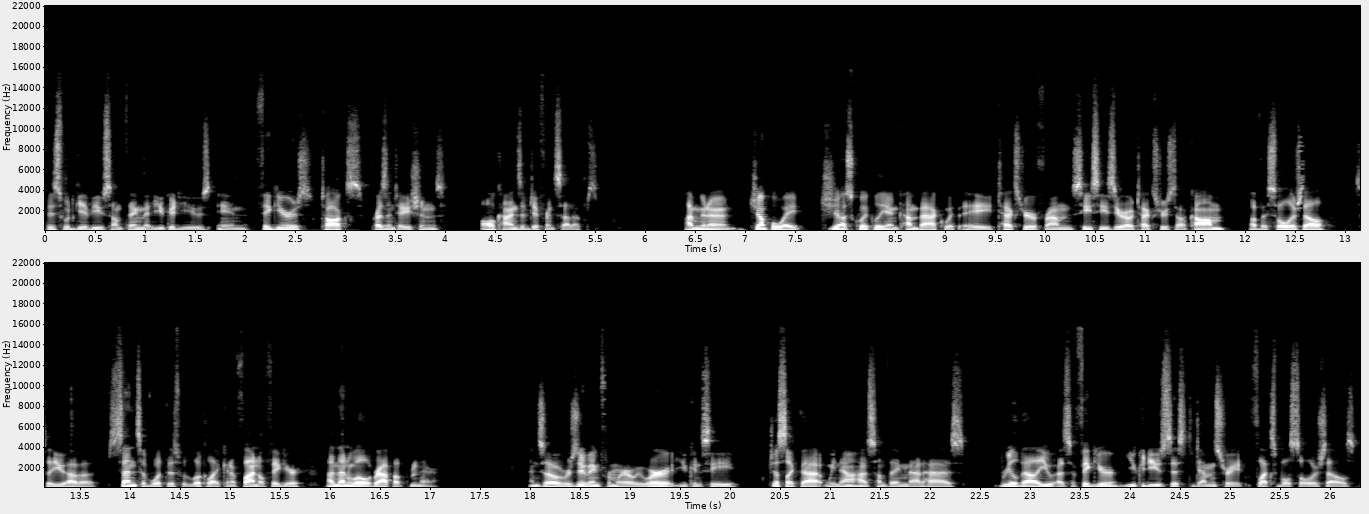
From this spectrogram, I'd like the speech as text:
this would give you something that you could use in figures, talks, presentations, all kinds of different setups. I'm going to jump away just quickly and come back with a texture from cc0textures.com of a solar cell so you have a sense of what this would look like in a final figure, and then we'll wrap up from there. And so resuming from where we were, you can see just like that, we now have something that has real value as a figure. You could use this to demonstrate flexible solar cells,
